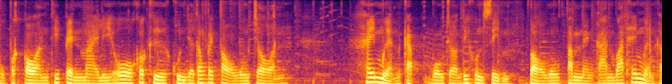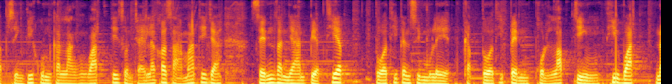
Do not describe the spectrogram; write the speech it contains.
อุปกรณ์ที่เป็น m y l i o ก็คือคุณจะต้องไปต่อวงจร ให้เหมือนกับวงจรที่คุณซิม ต่อวงตำแหน่งการวัดให้เหมือนกับสิ่งที่คุณกำลังวัดที่สนใจ แล้วก็สามารถที่จะเซ็นสัญญาณเปรียบเทียบ ตัวที่เป็นซิมูเลตกับตัวที่เป็นผลลัพธ์จริงที่วัดณ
